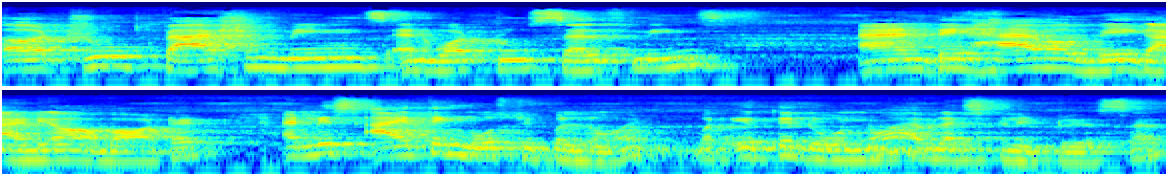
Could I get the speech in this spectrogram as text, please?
a true passion means and what true self means, and they have a vague idea about it. At least I think most people know it, but if they don't know, I will explain it to yourself.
